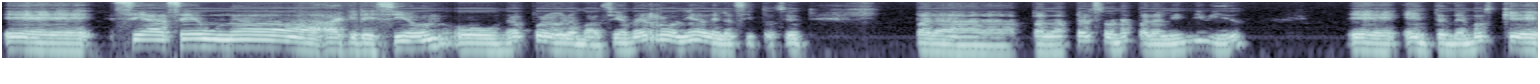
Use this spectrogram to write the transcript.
eh, se hace una agresión o una programación errónea de la situación para, la persona, para el individuo. Eh, entendemos que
